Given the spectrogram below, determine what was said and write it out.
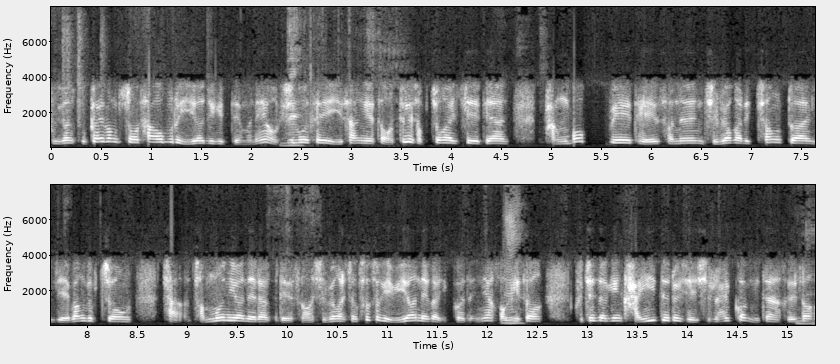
국가 국가예방접종 사업으로 이어지기 때문에요. 65세 이상에서 어떻게 접종할지에 대한 방법 에 대해서는 질병관리청 또한 이제 예방접종 자, 전문위원회라 그래서 질병관리청 소속의 위원회가 있거든요. 거기서 구체적인 가이드를 제시를 할 겁니다. 그래서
